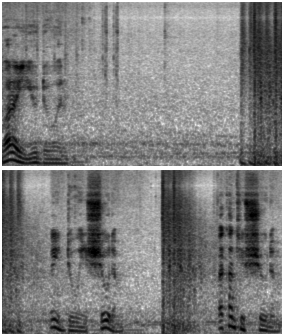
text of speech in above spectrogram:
What are you doing? What are you doing? Shoot him. Why can't you shoot him?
